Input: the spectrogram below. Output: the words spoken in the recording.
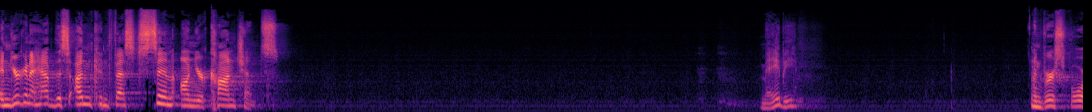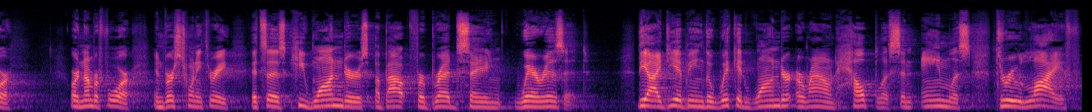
and you're going to have this unconfessed sin on your conscience. Maybe. In verse 4, or number 4, in verse 23, it says, He wanders about for bread, saying, Where is it? The idea being the wicked wander around helpless and aimless through life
